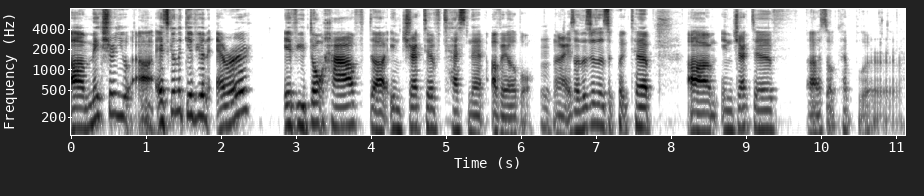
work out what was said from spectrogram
uh, make sure you. Uh, it's gonna give you an error if you don't have the injective testnet available. All right, so this is just a quick tip. Um, injective. Uh, so Keplr.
